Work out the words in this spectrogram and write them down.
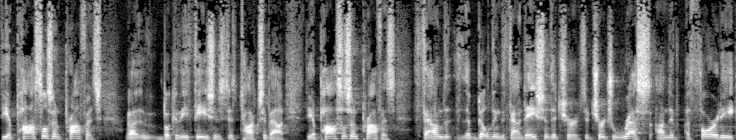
The apostles and prophets, uh, the book of Ephesians talks about the apostles and prophets found the building the foundation of the church. The church rests on the authority,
